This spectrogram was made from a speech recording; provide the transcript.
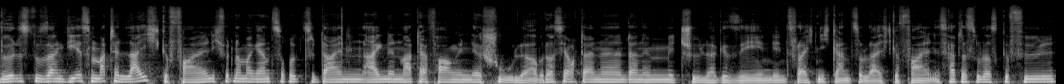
würdest du sagen, dir ist Mathe leicht gefallen? Ich würde nochmal gern zurück zu deinen eigenen Matheerfahrungen in der Schule. Aber du hast ja auch deine, deine Mitschüler gesehen, denen es vielleicht nicht ganz so leicht gefallen ist. Hattest du das Gefühl,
